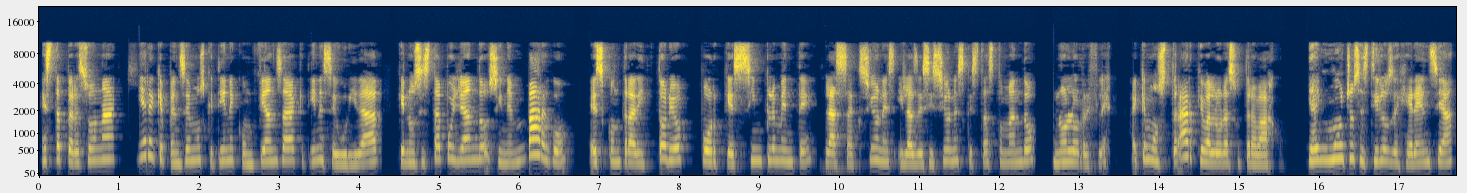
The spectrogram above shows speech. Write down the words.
esta persona quiere que pensemos que tiene confianza, que tiene seguridad, que nos está apoyando, sin embargo, es contradictorio porque simplemente las acciones y las decisiones que estás tomando no lo reflejan. Hay que mostrar que valora su trabajo. Y hay muchos estilos de gerencia.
